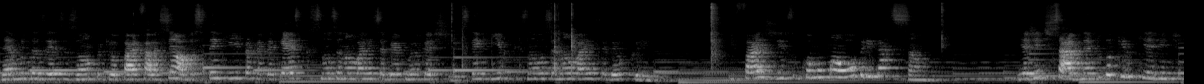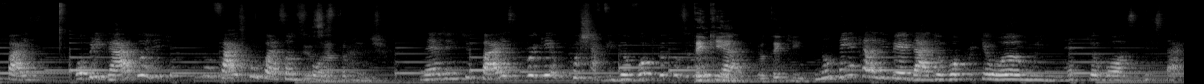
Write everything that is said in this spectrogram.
né, muitas vezes vão porque o pai fala assim, ó, você tem que ir para a catequese porque senão você não vai receber o primeiro castigo, você tem que ir porque senão você não vai receber o crisma. E faz disso como uma obrigação. E a gente sabe, né? Tudo aquilo que a gente faz obrigado, a gente não faz com o coração disposto. Exatamente. Né? A gente faz porque, puxa vida, eu vou porque eu tô sendo tem que ir, eu tenho que ir. Não tem aquela liberdade, eu vou porque eu amo ir, né? Porque eu gosto de estar.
